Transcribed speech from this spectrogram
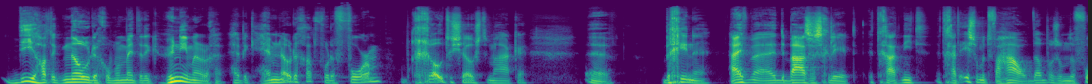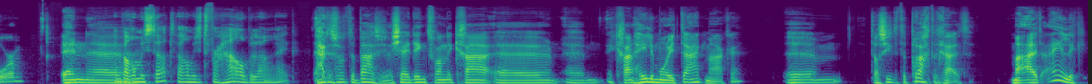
Die had ik nodig op het moment dat ik hun niet meer nodig heb. Heb ik hem nodig gehad voor de vorm. Om grote shows te maken. Eh, beginnen. Hij heeft me de basis geleerd. Het gaat niet. Het gaat eerst om het verhaal. Dan pas om de vorm. En, eh, En waarom is dat? Waarom is het verhaal belangrijk? ja, dat is altijd de basis. Als jij denkt van ik ga, eh, ehm, ik ga een hele mooie taart maken, ehm, dan ziet het er prachtig uit. Maar uiteindelijk,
